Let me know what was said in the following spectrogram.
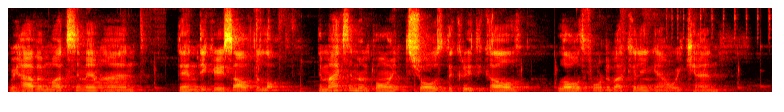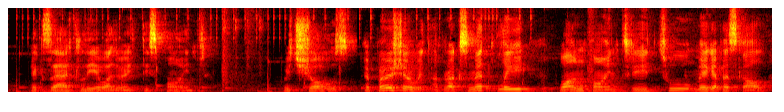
we have a maximum and then decrease of the load. The maximum point shows the critical load for the buckling and we can exactly evaluate this point which shows a pressure with approximately 1.32 megapascal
